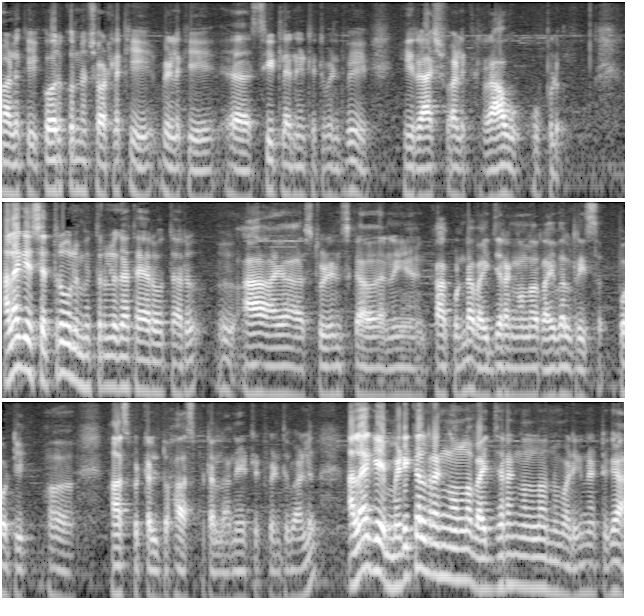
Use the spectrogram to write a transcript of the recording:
వాళ్ళకి కోరుకున్న చోట్లకి వీళ్ళకి సీట్లు అనేటటువంటివి ఈ రాశి వాళ్ళకి రావు ఇప్పుడు. అలాగే శత్రువులు మిత్రులుగా తయారవుతారు. ఆయా స్టూడెంట్స్ కానీ కాకుండా వైద్య రంగంలో రైవలరీస్ పోటీ హాస్పిటల్ టు హాస్పిటల్ అనేటటువంటి వాళ్ళు. అలాగే మెడికల్ రంగంలో వైద్య రంగంలో నువ్వు అడిగినట్టుగా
